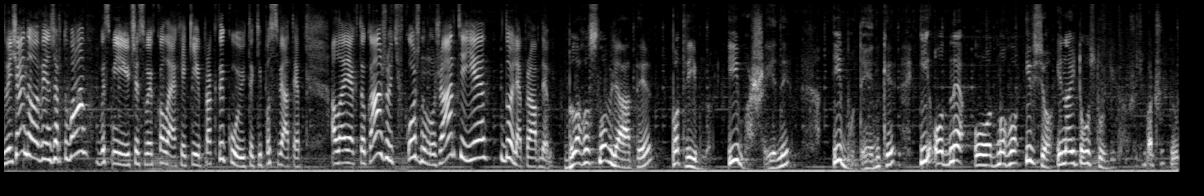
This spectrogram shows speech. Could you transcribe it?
Звичайно, він жартував, висміюючи своїх колег, які практикують такі посвяти. Але як то кажуть, в кожному жарті є доля правди. Благословляти потрібно і машини, і будинки, і одне одного, і все. І навіть того студію. Щось бачу, ну,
